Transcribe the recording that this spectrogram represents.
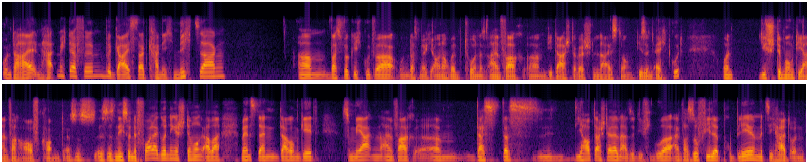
unterhalten hat mich der Film. Begeistert kann ich nicht sagen. Ähm, was wirklich gut war, und das möchte ich auch noch betonen, ist einfach ähm, die darstellerischen Leistungen. Die sind echt gut. Und die Stimmung, die einfach aufkommt. Es ist, es ist nicht so eine vordergründige Stimmung, aber wenn es dann darum geht, zu merken einfach, ähm, dass, dass die Hauptdarstellerin, also die Figur, einfach so viele Probleme mit sich hat. Und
